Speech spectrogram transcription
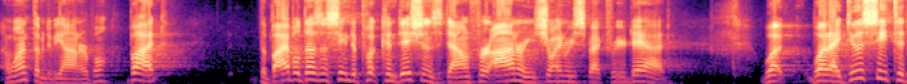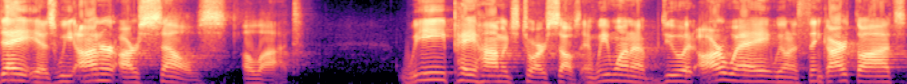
I want them to be honorable, but the Bible doesn't seem to put conditions down for honoring, showing respect for your dad. What, what I do see today is we honor ourselves a lot. We pay homage to ourselves and we want to do it our way. We want to think our thoughts.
